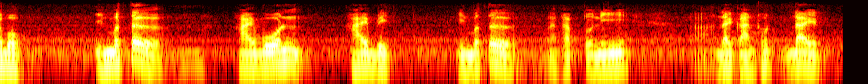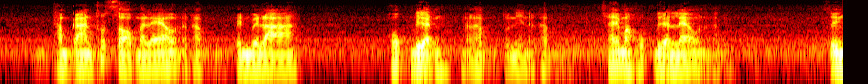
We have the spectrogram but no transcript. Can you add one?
ระบบอินเวอร์เตอร์ไฮโวลต์ไฮบริดอินเวอร์เตอร์นะครับ ตัวนี้ได้การทดได้ทำการทดสอบมาแล้วนะครับ เป็นเวลา 6 เดือนนะครับ ตัวนี้นะครับ ใช้มา 6 เดือนแล้วนะครับ ซึ่ง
